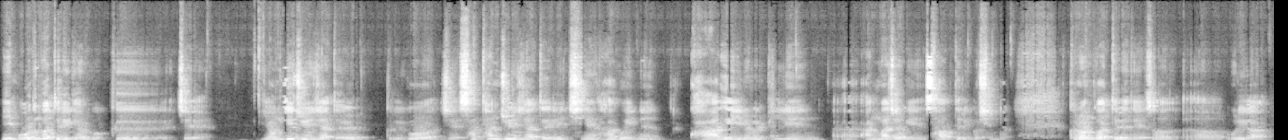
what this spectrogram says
이 모든 것들이 결국 그 이제 영지주의자들 그리고 이제 사탄주의자들이 진행하고 있는 과학의 이름을 빌린 아, 악마적인 사업들인 것입니다. 그런 것들에 대해서 어 우리가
